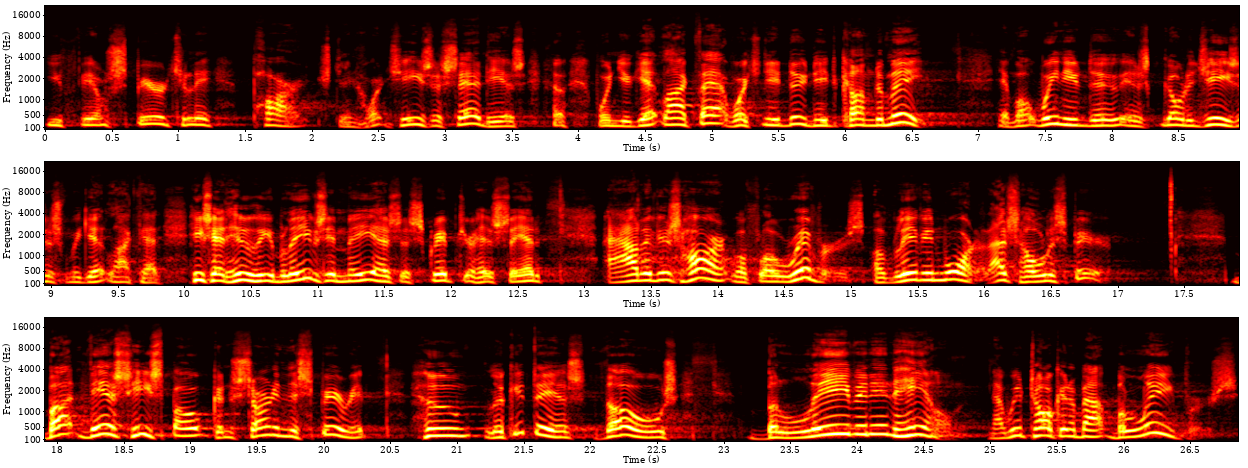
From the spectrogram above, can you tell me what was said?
you feel spiritually parched. And what Jesus said is, when you get like that, what you need to do, you need to come to me. And what we need to do is go to Jesus when we get like that. He said, Who he believes in me, as the scripture has said, out of his heart will flow rivers of living water. That's the Holy Spirit. But this he spoke concerning the Spirit, whom, look at this, those believing in him. Now we're talking about believers.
